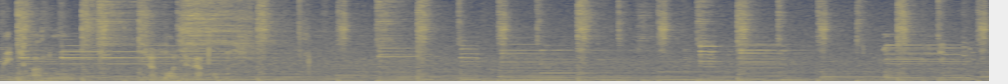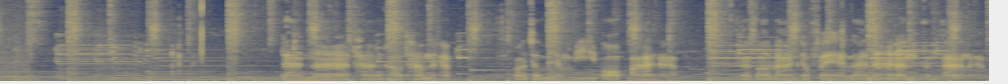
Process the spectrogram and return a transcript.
ไม่มีความรู้ทั้งหมดนะครับผมด้านหน้าทางเข้าถ้ำนะครับ ก็จะยังมีบ่อปลานะครับ แล้วก็ร้านกาแฟร้านอาหารต่างๆนะครับ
